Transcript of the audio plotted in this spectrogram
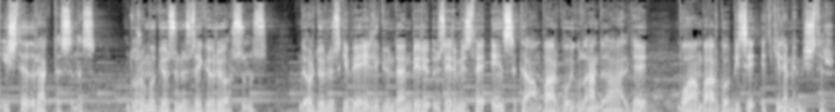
İşte Irak'tasınız. Durumu gözünüzle görüyorsunuz. Gördüğünüz gibi 50 günden beri üzerimizde en sıkı ambargo uygulandığı halde bu ambargo bizi etkilememiştir.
